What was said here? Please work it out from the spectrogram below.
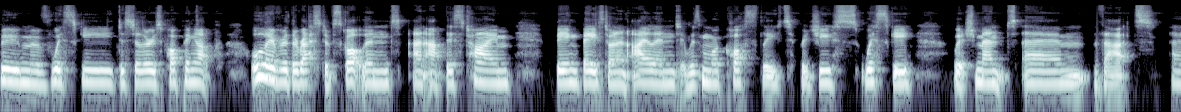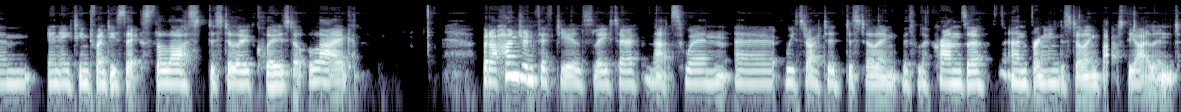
boom of whiskey distilleries popping up all over the rest of Scotland. And at this time, being based on an island, it was more costly to produce whiskey, which meant um, that um, in 1826, the last distillery closed at Lagg. But 150 years later, that's when uh, we started distilling with Lochranza and bringing distilling back to the island.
